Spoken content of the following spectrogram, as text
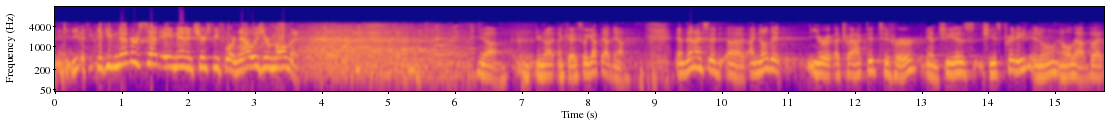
if, if you've never said amen in church before, now is your moment. yeah, you're not, okay, so we got that down. And then I said, uh, I know that you're attracted to her, and she is, she is pretty, you know, and all that, but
